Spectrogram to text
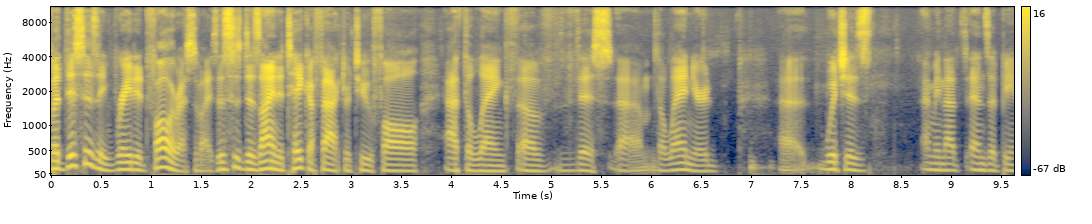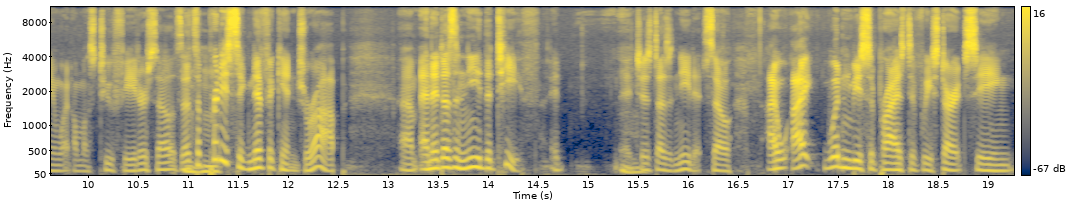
But this is a rated fall arrest device. This is designed to take a factor two fall at the length of this um, the lanyard, uh, which is I mean, that ends up being what almost two feet or so. So that's a pretty significant drop, um, and it doesn't need the teeth. It it just doesn't need it. So I I wouldn't be surprised if we start seeing,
